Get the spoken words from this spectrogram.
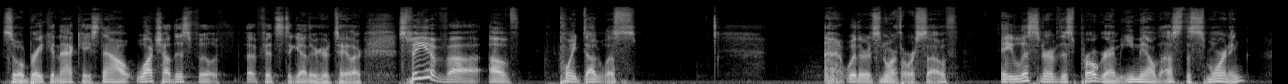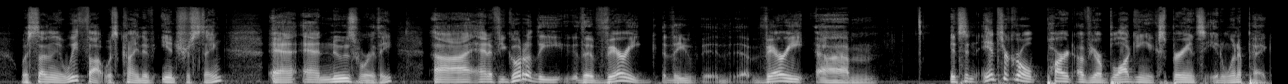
So a break in that case. Now, watch how this fits together here, Taylor. Speaking of uh, of Point Douglas, whether it's north or south, a listener of this program emailed us this morning with something that we thought was kind of interesting and, and newsworthy. Uh, and if you go to the the very the very um, it's an integral part of your blogging experience in Winnipeg.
